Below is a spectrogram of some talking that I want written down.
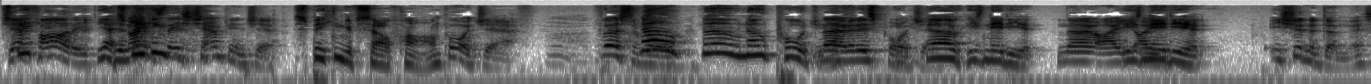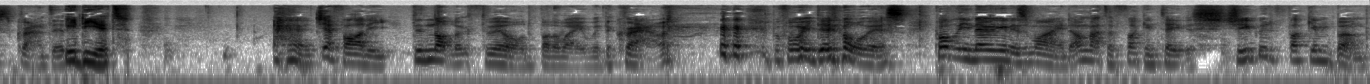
Jeff Speak- Hardy, yeah, United speaking- States Championship. Speaking of self harm, Poor Jeff. First of all, no, no, no, poor Jeff. no, it is poor Jeff. No, he's an idiot. No, I. He's I- an idiot. He shouldn't have done this. Granted, Idiot. Jeff Hardy did not look thrilled, by the way, with the crowd. Before he did all this, probably knowing in his mind, I'm about to fucking take this stupid fucking bump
